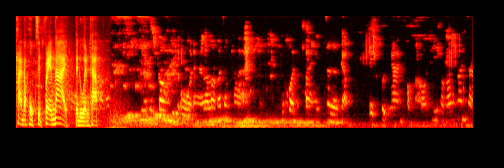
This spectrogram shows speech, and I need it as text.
ถ่ายแบบ 60 เฟรมได้ไปดูกันครับ นี่คือกล้องวิดีโอนะคะแล้วเราก็จะพาทุกคนไปเจอกับเด็กฝึกงานของเราที่เขาก็ค่อนจะ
